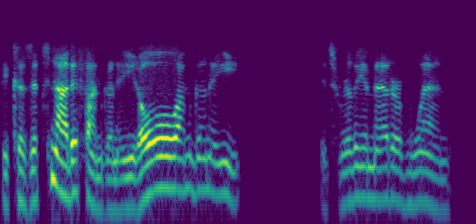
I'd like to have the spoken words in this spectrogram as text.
because it's not if I'm going to eat. Oh, I'm going to eat. It's really a matter of when.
